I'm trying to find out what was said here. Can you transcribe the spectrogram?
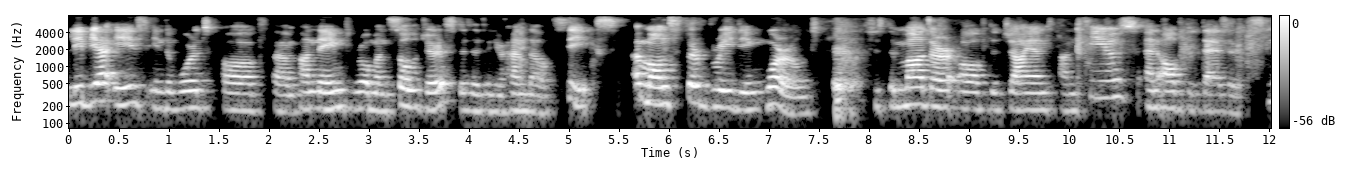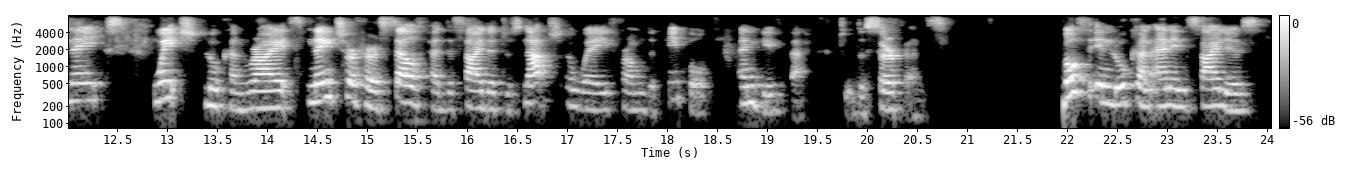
Libya is, in the words of um, unnamed Roman soldiers, this is in your handout six, a monster breeding world. She's the mother of the giant Antaeus and of the desert snakes, which, Lucan writes, nature herself had decided to snatch away from the people and give back to the serpents. Both in Lucan and in Silius,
